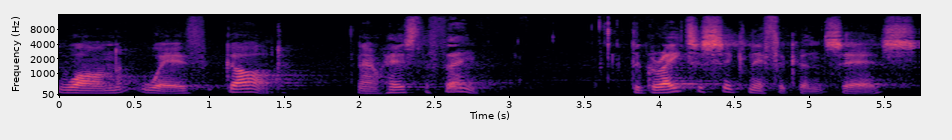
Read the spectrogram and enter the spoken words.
one with God. Now, here's the thing the greater significance is,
